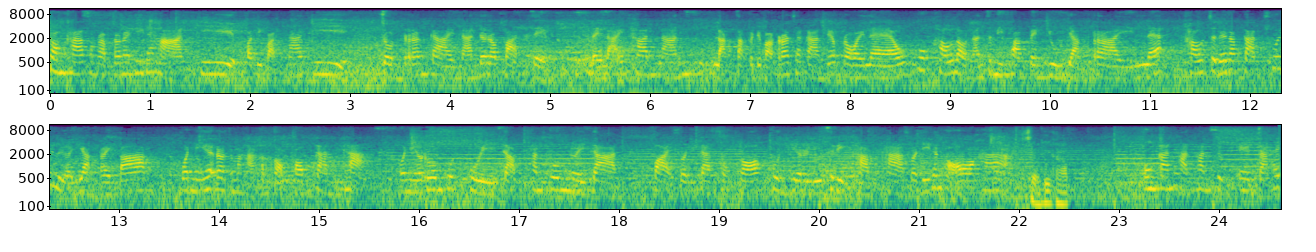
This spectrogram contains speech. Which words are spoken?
ผู้ชมคะสำหรับเจ้าหน้าที่ทหารที่ปฏิบัติหน้าที่จนร่างกายนั้นได้รับบาดเจ็บหลาย ๆ ท่านนั้น หลังจากปฏิบัติราชการเรียบร้อยแล้ว พวกเขาเหล่านั้นจะมีความเป็นอยู่อย่างไร และเขาจะได้รับการช่วยเหลืออย่างไรบ้าง วันนี้เราจะมาหาคำตอบพร้อมกันค่ะ วันนี้ร่วมพูดคุยกับท่านผู้อำนวยการ ฝ่ายสวัสดิการสงเคราะห์คุณธีรยุทธสิริคำค่ะสวัสดีท่านผอค่ะ สวัสดีครับ องค์การทหารพันศึกเองจะให้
